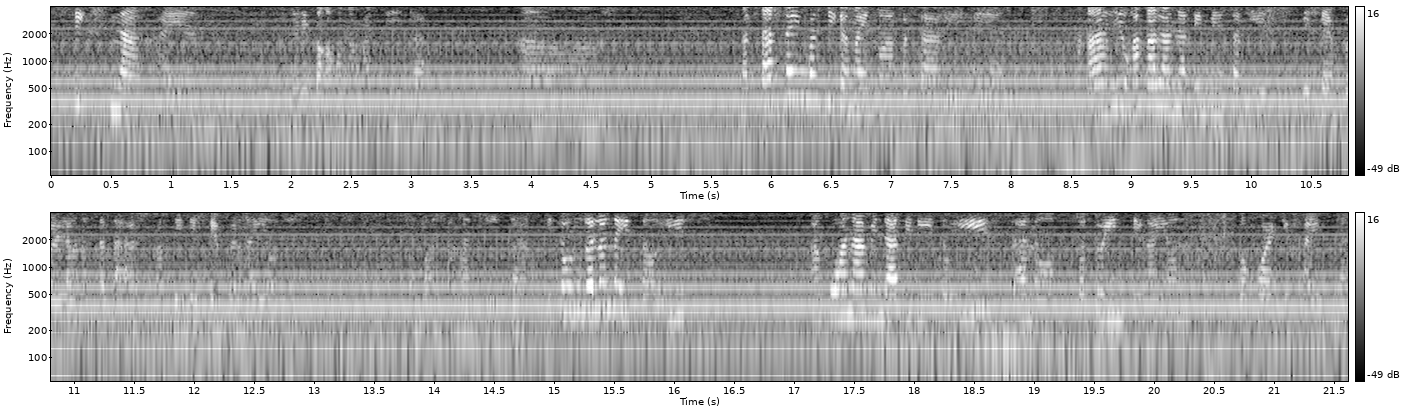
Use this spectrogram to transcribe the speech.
6 na. Ayan. Nag-repack ako ng mantika. Ah, nagtaas na yung mantika ngayon mga kasari. Akala, yung akala natin minsan is December lang nagtataas. Magdi-December ngayon is tumaas ang mantika. Itong galon na ito is ang kuha namin dati dito is ano, to 20 ngayon to 45 na.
